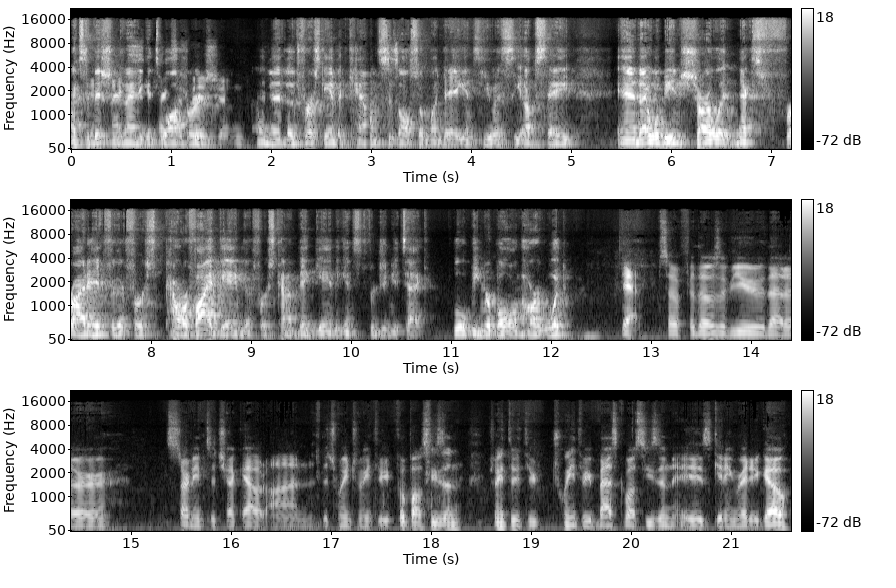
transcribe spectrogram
Exhibition tonight against exhibition. Wofford, and then the first game that counts is also Monday against USC Upstate. And I will be in Charlotte next Friday for their first Power Five game, their first kind of big game against Virginia Tech. Little Beamer Bowl on the hardwood. Yeah. So for those of you that are starting to check out on the 2023 football season. 2023 basketball season is getting ready to go.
